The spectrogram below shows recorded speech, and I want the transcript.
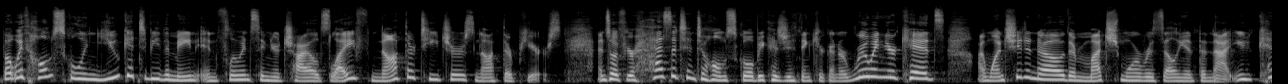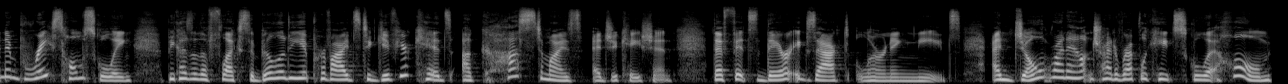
but with homeschooling, you get to be the main influence in your child's life, not their teachers, not their peers. And so if you're hesitant to homeschool because you think you're going to ruin your kids, I want you to know they're much more resilient than that. You can embrace homeschooling because of the flexibility it provides to give your kids a customized education that fits their exact learning needs. And don't run out and try to replicate school at home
